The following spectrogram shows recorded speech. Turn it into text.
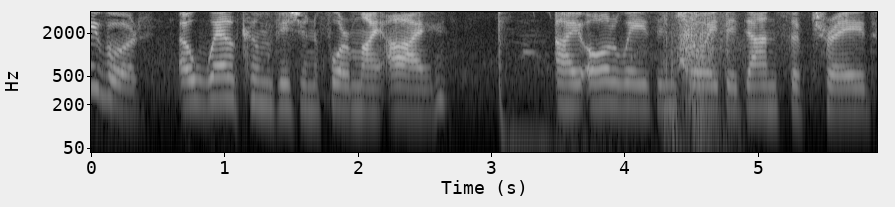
Eivor, a welcome vision for my eye. I always enjoy the dance of trade.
